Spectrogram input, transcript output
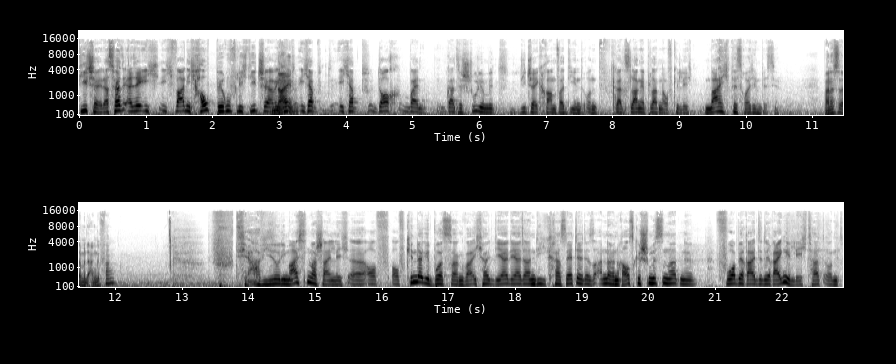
DJ, das hört also ich, ich war nicht hauptberuflich DJ, aber Nein. ich habe ich hab, ich hab doch mein ganzes Studium mit DJ-Kram verdient und ganz lange Platten aufgelegt. Mache ich bis heute ein bisschen. Wann hast du damit angefangen? Tja, wie so die meisten wahrscheinlich. Äh, auf, auf Kindergeburtstagen war ich halt der, der dann die Kassette des anderen rausgeschmissen hat, eine vorbereitete reingelegt hat und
